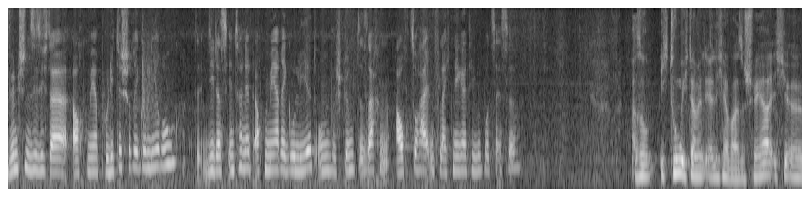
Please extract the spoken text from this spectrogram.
Wünschen Sie sich da auch mehr politische Regulierung, die das Internet auch mehr reguliert, um bestimmte Sachen aufzuhalten, vielleicht negative Prozesse? Also ich tue mich damit ehrlicherweise schwer. Ich äh,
